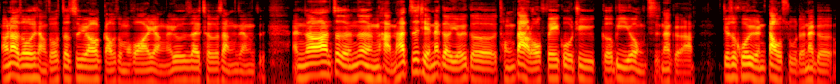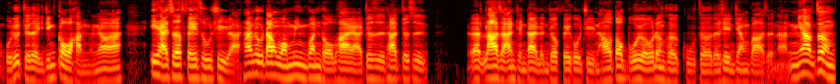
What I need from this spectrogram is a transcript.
然后那时候我想说，这次又要搞什么花样啊？又是在车上这样子。啊、你知道他这个人真的很狠，他之前那个有一个从大楼飞过去隔壁游泳池那个啊。就是会员倒数的那个，我就觉得已经够狠了，你知道吗？一台车飞出去啊，他就当亡命关头拍啊，就是他就是呃拉着安全带人就飞过去，然后都不会有任何骨折的现象发生啊。你要这种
